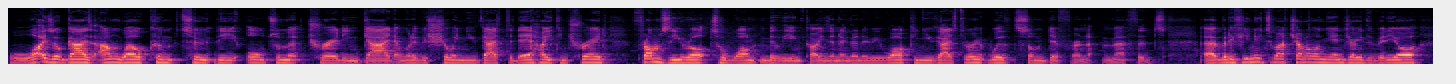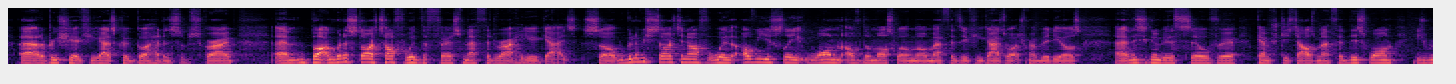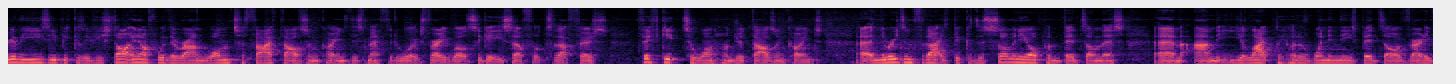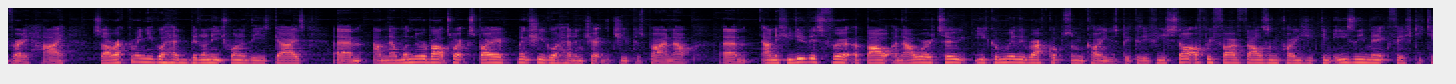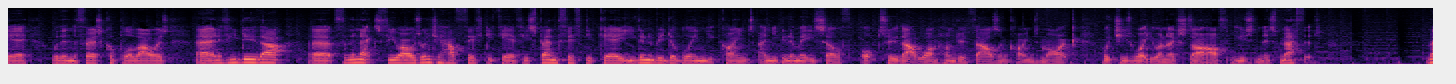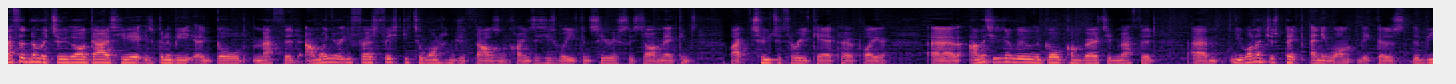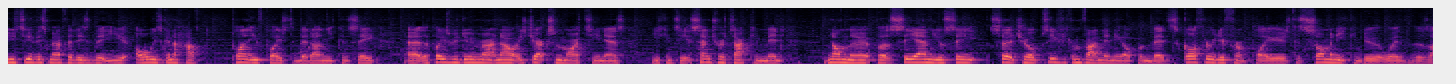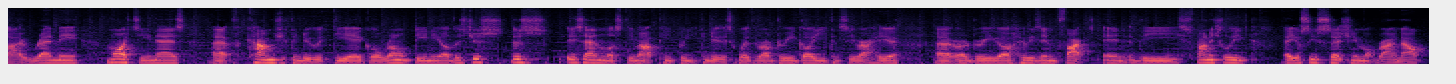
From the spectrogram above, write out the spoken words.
What is up guys and welcome to the Ultimate Trading Guide. I'm going to be showing you guys today how you can trade from 0 to 1 million coins and I'm going to be walking you guys through with some different methods. Uh, but if you're new to my channel and you enjoyed the video, uh, I'd appreciate if you guys could go ahead and subscribe. Um, but I'm going to start off with the first method right here, guys. So we're going to be starting off with obviously one of the most well-known methods if you guys watch my videos. And uh, this is going to be the silver chemistry styles method. This one is really easy because if you're starting off with around 1 to 5,000 coins, this method works very well to get yourself up to that first 50 to 100,000 coins. Uh, and the reason for that is because there's so many open bids on this um, and your likelihood of winning these bids are very, very high. So I recommend you go ahead and bid on each one of these guys um, and then when they're about to expire, make sure you go ahead and check the cheapest buy now. Um, and if you do this for about an hour or two, you can really rack up some coins because if you start off with 5,000 coins, you can easily make 50k within the first couple of hours. Uh, and if you do that uh, for the next few hours, once you have 50k, if you spend 50k, you're going to be doubling your coins and you're going to make yourself up to that 100,000 coins mark, which is what you want to start off using this method. Method number two though guys here is going to be a gold method and when you're at your first 50 to 100,000 coins this is where you can seriously start making like 2 to 3k per player. Um, and this is going to be the gold converted method. Um, you want to just pick anyone because the beauty of this method is that you're always going to have plenty of players to bid on. You can see uh, the plays we're doing right now is Jackson Martinez. You can see it's centre attacking mid. None there, but CM, you'll see, search up, see if you can find any open bids. Go through different players. There's so many you can do it with. There's like Remy, Martinez. Uh, for cams, you can do it with Diego, Ronaldinho. There's just, there's it's endless the amount of people you can do this with. Rodrigo, you can see right here, uh, Rodrigo, who is in fact in the Spanish league. You'll see searching him up right now.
